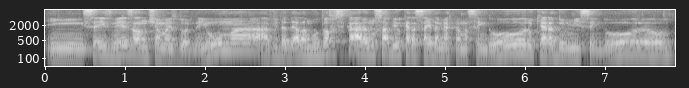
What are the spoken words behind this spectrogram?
Em seis meses ela não tinha mais dor nenhuma, a vida dela mudou. Eu falei assim, cara, eu não sabia o que era sair da minha cama sem dor, o que era dormir sem dor. Eu,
